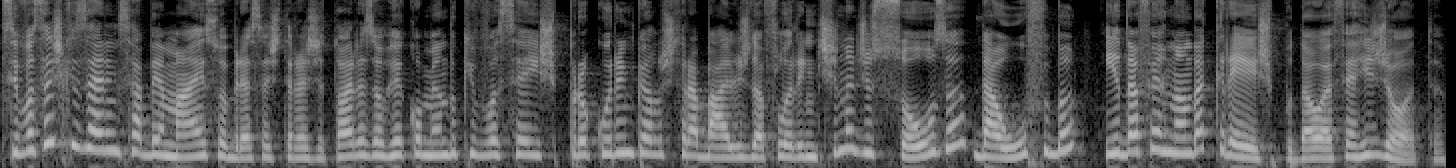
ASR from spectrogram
Se vocês quiserem saber mais sobre essas trajetórias, eu recomendo que vocês procurem pelos trabalhos da Florentina de Souza, da UFBA, e da Fernanda Crespo, da UFRJ.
